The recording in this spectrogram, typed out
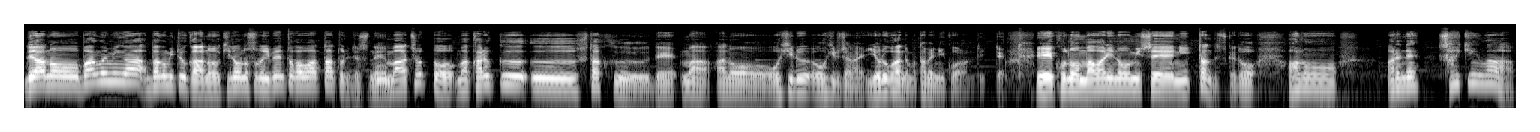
であの番組が番組というかあの昨日のそのイベントが終わった後にですね、うん、まあちょっとまあ軽くスタッフでまああのお昼お昼じゃない夜ご飯でも食べに行こうなんて言って、えー、この周りのお店に行ったんですけどあのあれね最近は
